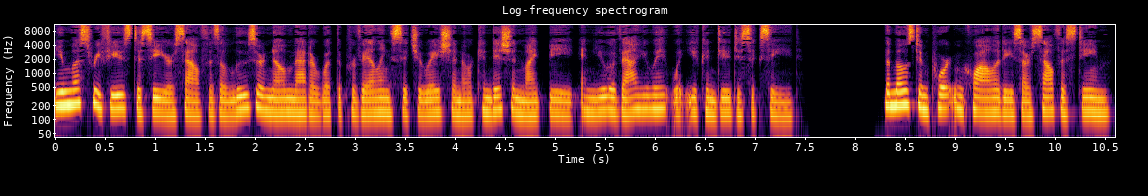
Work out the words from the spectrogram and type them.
you must refuse to see yourself as a loser no matter what the prevailing situation or condition might be, and you evaluate what you can do to succeed. The most important qualities are self esteem,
